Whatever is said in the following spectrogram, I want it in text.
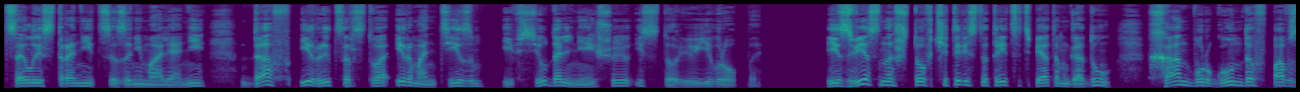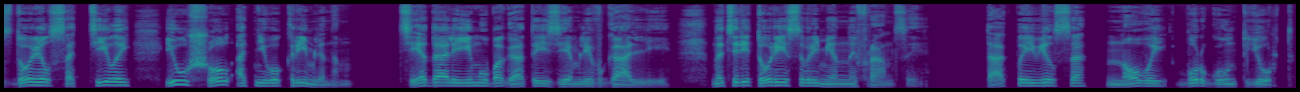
Целые страницы занимали они, дав и рыцарство, и романтизм, и всю дальнейшую историю Европы. Известно, что в 435 году хан Бургундов повздорил с Аттилой и ушел от него к римлянам. Те дали ему богатые земли в Галлии, на территории современной Франции. Так появился новый Бургунд-Юрт,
